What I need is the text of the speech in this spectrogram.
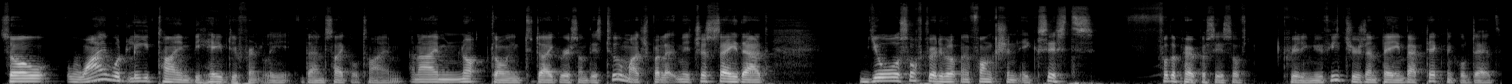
So, why would lead time behave differently than cycle time? And I'm not going to digress on this too much, but let me just say that your software development function exists for the purposes of creating new features and paying back technical debt.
